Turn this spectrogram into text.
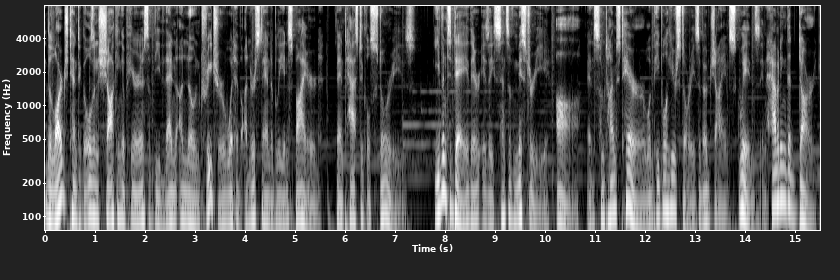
The large tentacles and shocking appearance of the then unknown creature would have understandably inspired fantastical stories. Even today, there is a sense of mystery, awe, and sometimes terror when people hear stories about giant squids inhabiting the dark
